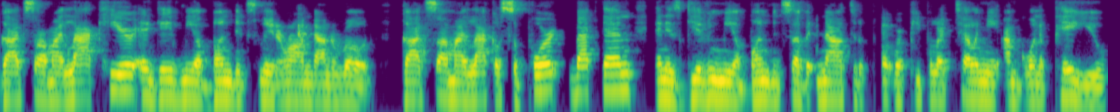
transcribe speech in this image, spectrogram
God saw my lack here and gave me abundance later on down the road. God saw my lack of support back then and is giving me abundance of it now to the point where people are telling me, I'm going to pay you.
